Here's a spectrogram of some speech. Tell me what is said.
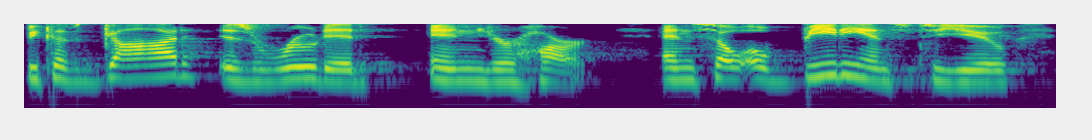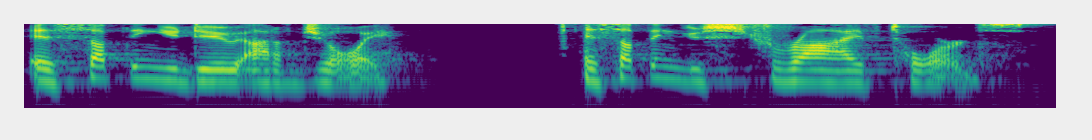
because God is rooted in your heart. And so obedience to you is something you do out of joy, is something you strive towards.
